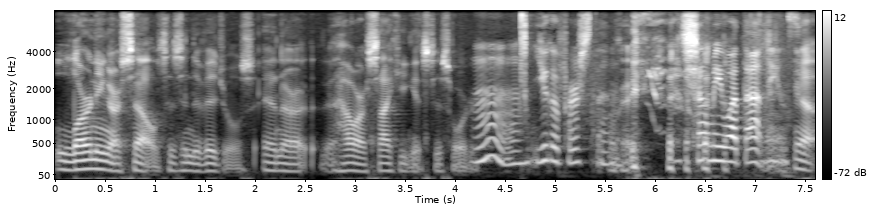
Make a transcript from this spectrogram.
learning ourselves as individuals and our how our psyche gets disordered? You go first then. Okay. Show me what that means. yeah.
